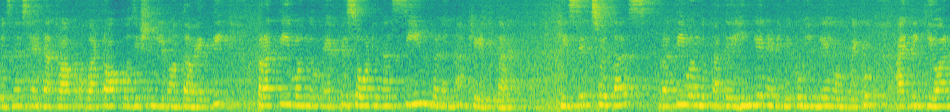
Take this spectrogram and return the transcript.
ಬಿಸ್ನೆಸ್ ಹೆಡ್ ಅಥವಾ ಒಬ್ಬ ಟಾಪ್ ಪೊಸಿಷನ್ಲಿರುವಂಥ ವ್ಯಕ್ತಿ ಪ್ರತಿ ಒಂದು ಎಪಿಸೋಡಿನ ಸೀನ್ಗಳನ್ನು ಕೇಳ್ತಾರೆ. ಹಿ ಸಿಟ್ಸ್ ವಿತ್ ಅಸ್ ಪ್ರತಿ ಒಂದು ಕತೆ ಹಿಂಗೆ ನಡಿಬೇಕು, ಹಿಂಗೆ ಹೋಗಬೇಕು. I think you are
